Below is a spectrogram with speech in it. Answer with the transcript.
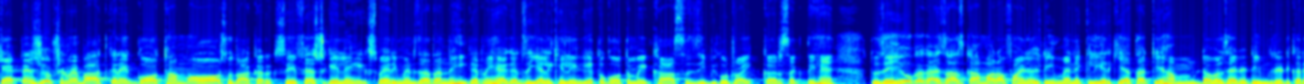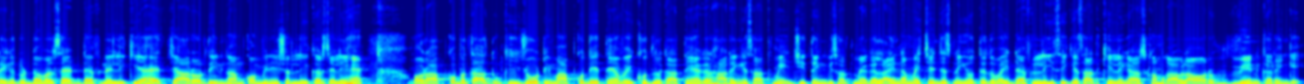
कैप्टनसी ऑप्शन में बात करें, गौतम और सुधाकर। सेफेस्ट खेलेंगे, एक्सपेरिमेंट ज़्यादा नहीं करने हैं। अगर जीएल खेलेंगे तो गौतम के खास जीबी को ट्राई कर सकते हैं। तो यही होगा गाइस आज का हमारा फाइनल टीम मैंने क्लियर किया था कि हम डबल साइड टीम क्रिएट करेंगे तो डबल साइड डेफिनेटली किया है। चार और तीन का हम कॉम्बिनेशन लेकर चले हैं। और आपको बता दूँ कि जो टीम आपको देते हैं, वही खुद लगाते हैं। अगर हारेंगे साथ में, जीतेंगे भी साथ में। अगर लाइनअप में चेंजेस नहीं होते तो भाई डेफिनेटली इसी के साथ खेलेंगे। आज का मुकाबला और विन करेंगे।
